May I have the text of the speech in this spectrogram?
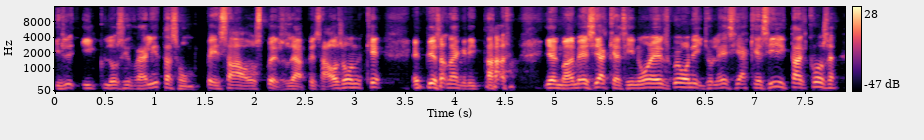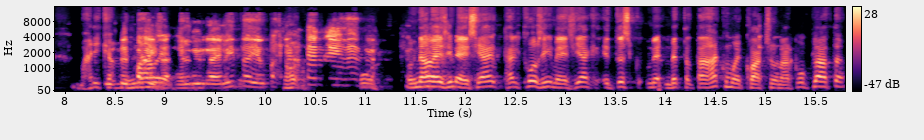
y, los israelitas son pesados, pues, o sea, pesados son que empiezan a gritar, y el man me decía que así no es, huevón, y yo le decía que sí, tal cosa. Marica, el israelita y el... una vez y me decía tal cosa, y me decía, entonces me, trataba como de coaccionar con plata,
